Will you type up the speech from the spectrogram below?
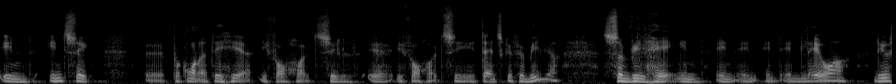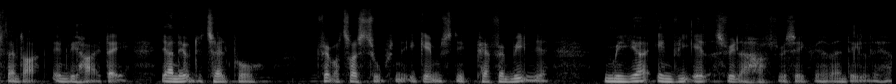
en indsigt øh, på grund af det her i forhold til øh, i forhold til danske familier, som vil have en, en, en, en, en lavere levestandard, end vi har i dag. Jeg har nævnt et tal på 65.000 i gennemsnit per familie, mere end vi ellers ville have haft, hvis ikke vi havde været en del af det her.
